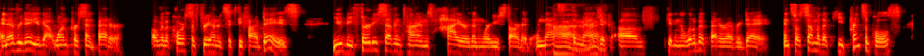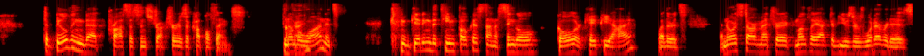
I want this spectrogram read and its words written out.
and every day you got 1% better over the course of 365 days, you'd be 37 times higher than where you started. And that's ah, the magic right. of getting a little bit better every day. And so, some of the key principles to building that process and structure is a couple things. Okay. Number one, it's getting the team focused on a single goal or KPI, whether it's a North Star metric, monthly active users, whatever it is,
